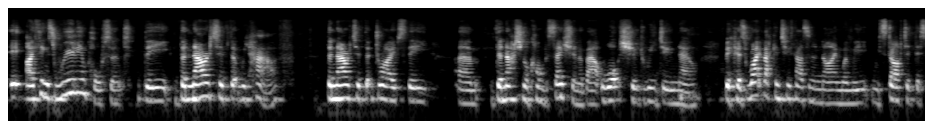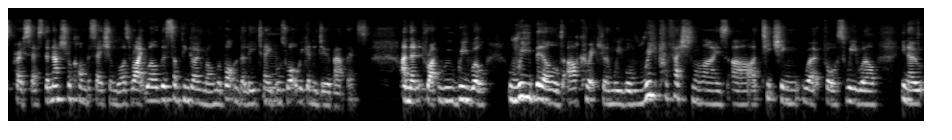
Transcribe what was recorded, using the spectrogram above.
It, I think it's really important the the narrative that we have, the narrative that drives the um, the national conversation about what should we do now because right back in 2009 when we we started this process the national conversation was right well there's something going wrong. We're bottom of the league mm. tables. What are we going to do about this? And then it's right we, we will rebuild our curriculum. We will reprofessionalize our teaching workforce. We will you know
